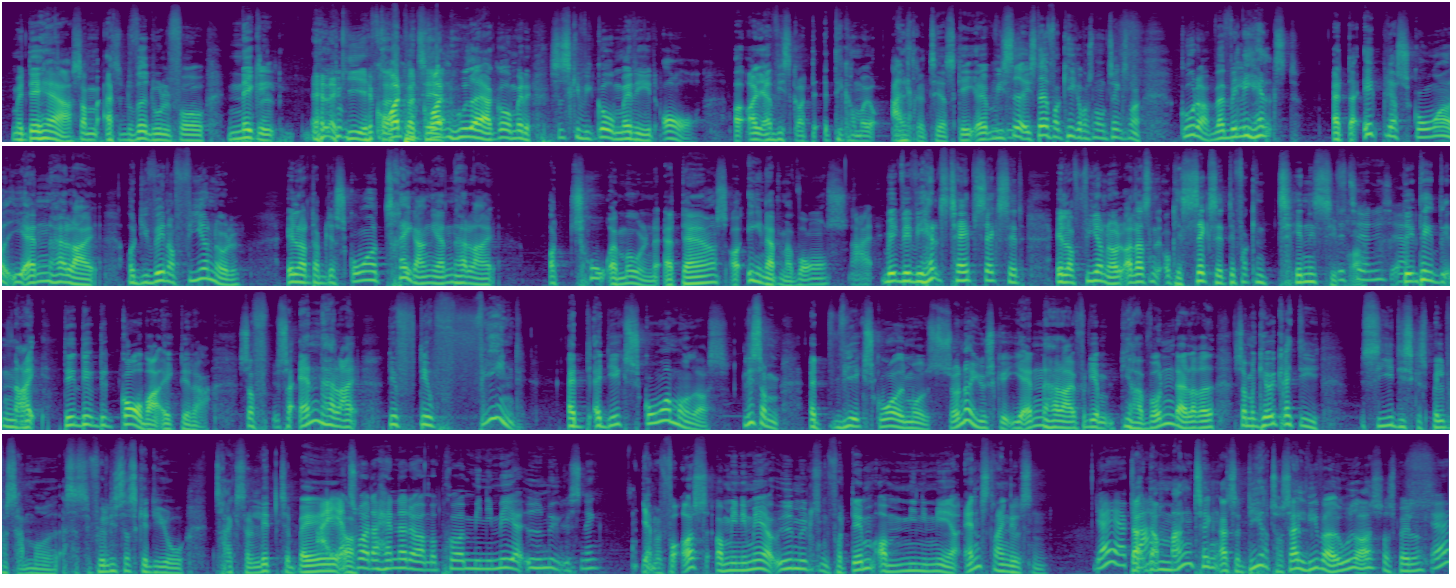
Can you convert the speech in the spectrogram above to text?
med det her, som, altså du ved, du vil få nikkel, Allergi efter grøn, grøn hud af at gå med det, så skal vi gå med det i et år. Og, og jeg vidste godt, det, det kommer jo aldrig til at ske. Vi sidder i stedet for at kigge på sådan nogle ting, sådan noget, gutter, hvad vil I helst? At der ikke bliver scoret i anden halvleg, og de vinder 4-0, eller der bliver scoret tre gange i anden halvleg, og to af målene er deres, og en af dem er vores. Nej, Vil, vil vi helst tabe 6-1 eller 4-0? Og der er sådan, okay, 6-1, det er fucking tennis det er tennis, ja. det, det, det, nej, det, det, det går bare ikke, det der. Så, så anden halvleg, det, det er jo fint, at, at de ikke scorer mod os. Ligesom at vi ikke scorede mod Sønderjyske i anden halvleg, fordi de har vundet allerede. Så man kan jo ikke rigtig sige, at de skal spille på samme måde. Altså selvfølgelig, så skal de jo trække sig lidt tilbage. Nej, jeg og, tror, der handler det om at prøve at minimere ydmygelsen, ikke? Jamen for os at minimere ydmygelsen, for dem at minimere anstrengelsen. Ja, ja, Der, klart. der er mange ting, altså de har trods alt lige været ude også og spille. Ja, ja.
